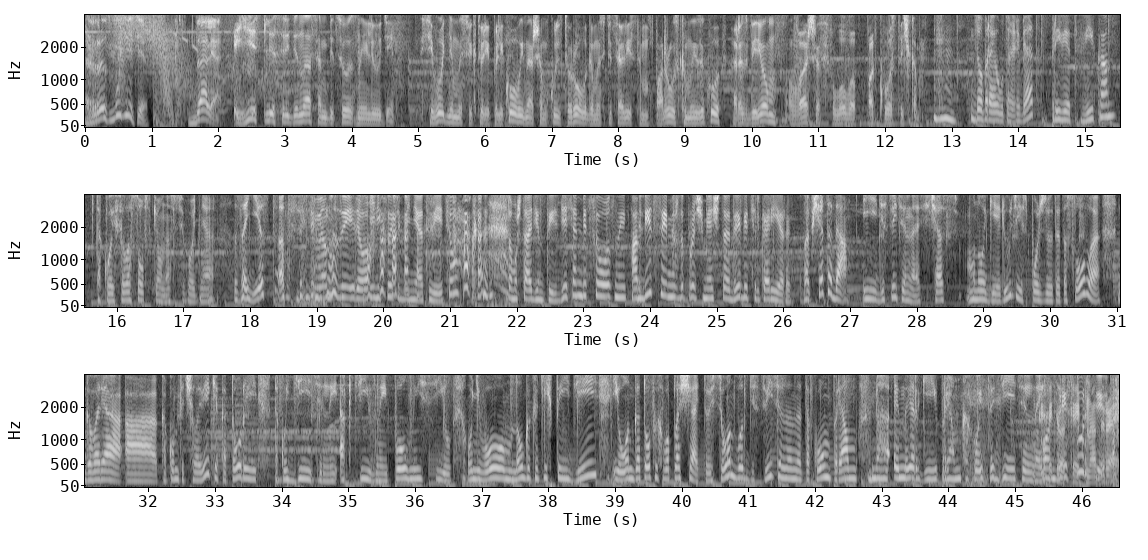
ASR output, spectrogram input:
Разбудите! Далее! Есть ли среди нас амбициозные люди? Сегодня мы с Викторией Поляковой, нашим культурологом и специалистом по русскому языку, разберем ваше слово по косточкам. Доброе утро, ребят. Привет, Вика. Такой философский у нас сегодня заезд от Семена Зверева. И никто тебе не ответил, потому что один ты здесь амбициозный. Амбиции, между прочим, я считаю, двигатель карьеры. Вообще-то да. И действительно, сейчас многие люди используют это слово, говоря о каком-то человеке, который такой деятельный, активный, полный сил. У него много каких-то идей, и он готов их воплощать. То есть он вот действительно на таком прям на энергии, прям какой-то деятельный. Ты Он в сказать на ресурсе. драйве.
